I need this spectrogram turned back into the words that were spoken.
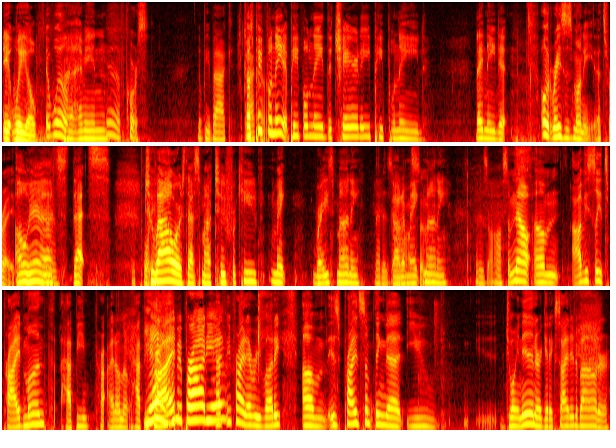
It will. It will. I mean, yeah, of course. You'll be back. because people need it. People need the charity. People need. They need it. Oh, it raises money. That's right. Oh yeah, Yeah. that's that's two hours. That's my two for Q. Make raise money. That is Got to make money. That is awesome. Now, um, obviously it's Pride Month. Happy, Pri- I don't know, Happy yeah, Pride. happy Pride. Yeah. Happy Pride, everybody. Um, is Pride something that you uh, join in or get excited about, or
